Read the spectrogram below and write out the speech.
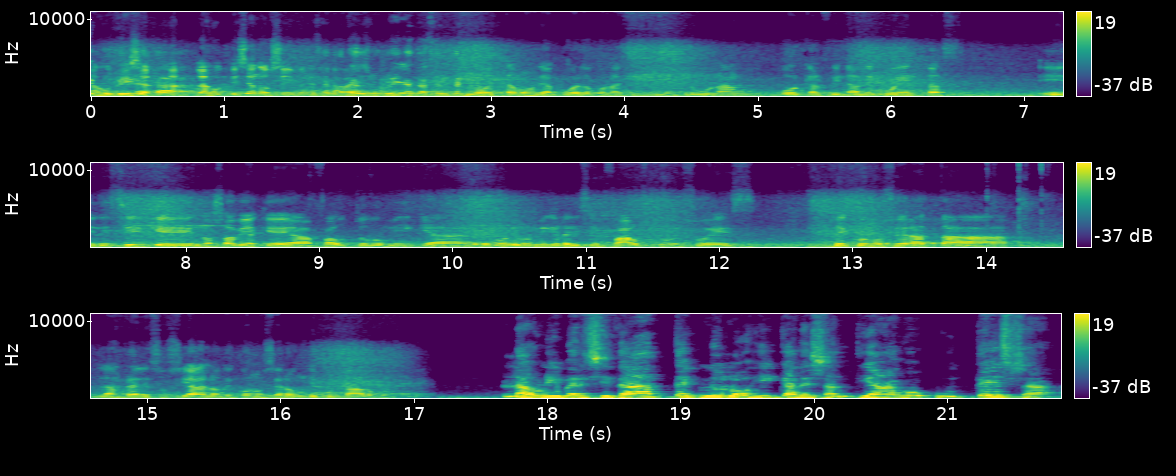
la, justicia, no sirve. No estamos de acuerdo con la decisión del tribunal porque al final de cuentas eh, decir que no sabía que a Fausto Domínguez, que a Gregorio Domínguez le dice Fausto, eso es de conocer hasta las redes sociales o de conocer a un diputado. La Universidad Tecnológica de Santiago, UTESA,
